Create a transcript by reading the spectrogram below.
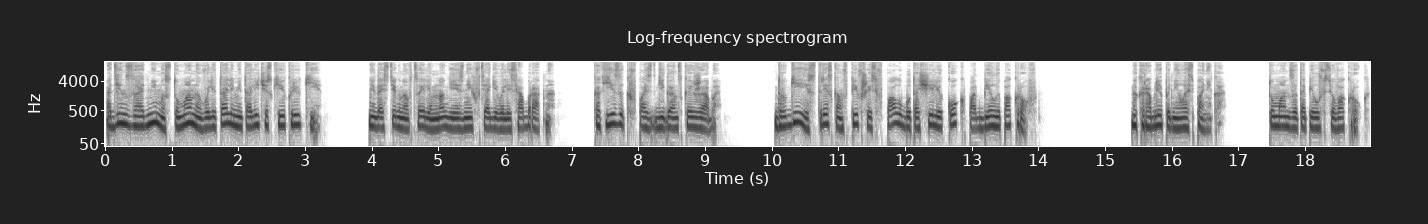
Один за одним из тумана вылетали металлические крюки — не достигнув цели, многие из них втягивались обратно, как язык в пасть гигантской жабы. Другие, с треском впившись в палубу, тащили кок под белый покров. На корабле поднялась паника. Туман затопил все вокруг.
